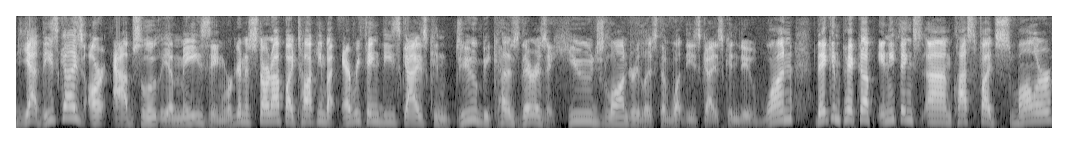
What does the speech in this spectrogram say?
yeah, these guys are absolutely amazing. We're going to start off by talking about everything these guys can do because there is a huge laundry list of what these guys can do. One, they can pick up anything um, classified smaller,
